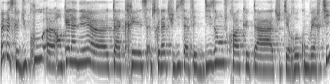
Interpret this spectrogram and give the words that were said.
Oui, parce que du coup, euh, en quelle année euh, tu as créé ça? Parce que là, tu dis ça fait 10 ans, je crois, que as, tu t'es reconverti.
